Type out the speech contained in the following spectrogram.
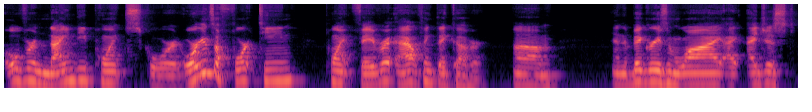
over 90 points scored. Oregon's a 14 point favorite. I don't think they cover. Um, and the big reason why I, I just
